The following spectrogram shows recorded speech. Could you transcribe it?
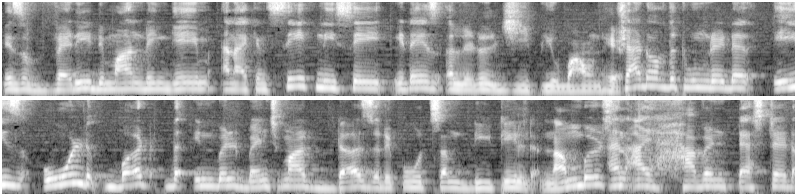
is a very demanding game and I can safely say it is a little GPU bound here. Shadow of the Tomb Raider is old but the inbuilt benchmark does report some detailed numbers and I haven't tested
